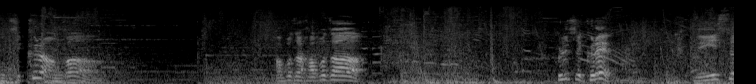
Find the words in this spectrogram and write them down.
왜 지크를 안 가. 가보자, 가보자. 블리츠 그래. 네이스.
